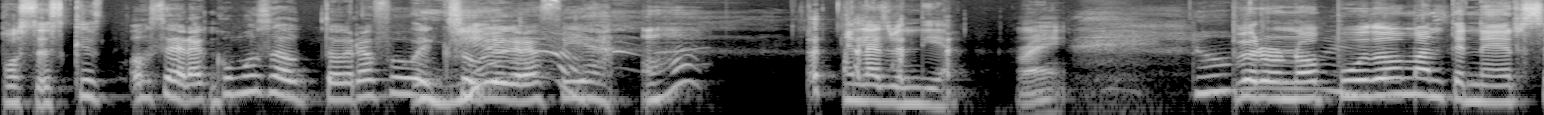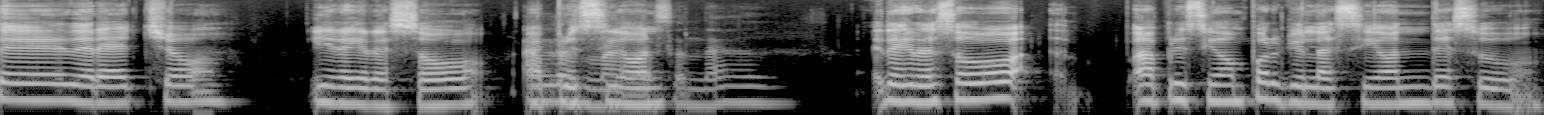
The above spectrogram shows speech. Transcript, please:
pues es que O sea, era como su autógrafo en su biografía. Ujú. Y las vendía, right? No, Pero no pudo mantenerse derecho y regresó a, prisión. Regresó a prisión por violación de su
